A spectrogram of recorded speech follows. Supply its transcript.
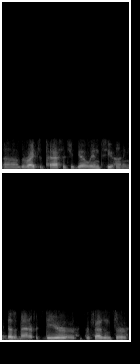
uh, the rites of passage you go into hunting. It doesn't matter if it's deer or, or pheasants or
